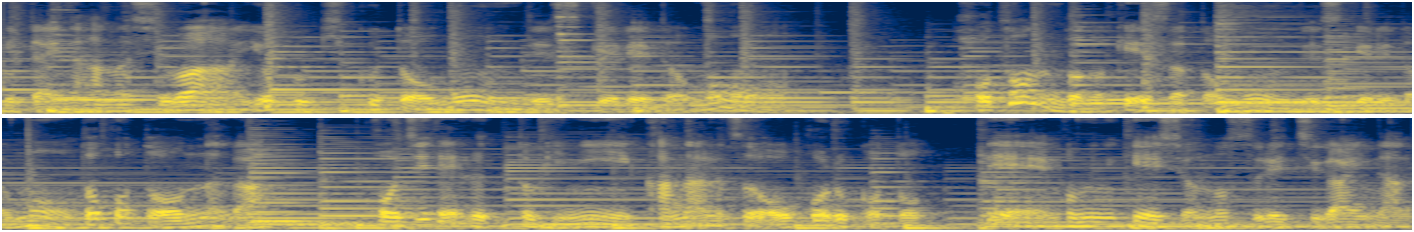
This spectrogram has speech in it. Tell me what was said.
みたいな話はよく聞くと思うんですけれどもほとんどのケースだと思うんですけれども男と女がこじれる時に必ず起こることってコミュニケーションのすれ違いなん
